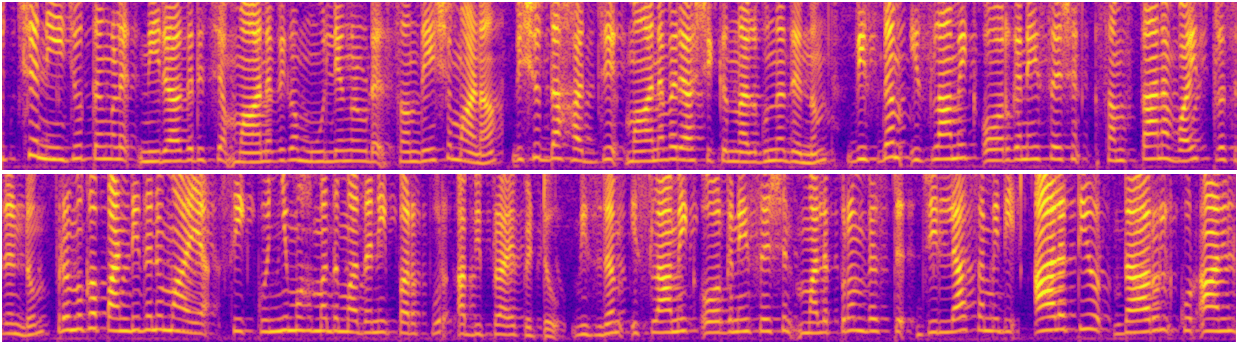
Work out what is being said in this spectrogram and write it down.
ഉച്ചനീചത്വങ്ങളെ നിരാകരിച്ച മാനവിക മൂല്യങ്ങളുടെ സന്ദേശമാണ് വിശുദ്ധ ഹജ്ജ് മാനവരാശിക്ക് നൽകുന്നതെന്നും വിസ്ഡം ഇസ്ലാമിക് ഓർഗനൈസേഷൻ സംസ്ഥാന വൈസ് പ്രസിഡന്റും പ്രമുഖ പണ്ഡിതനുമായ സി കുഞ്ഞു മുഹമ്മദ് മദനി പറപ്പൂർ അഭിപ്രായപ്പെട്ടു. Wisdom Islamic organisation Malappuram west ജില്ലാ സമിതി ആലത്തിയൂർ ദാറുൽ ഖുർആാനിൽ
